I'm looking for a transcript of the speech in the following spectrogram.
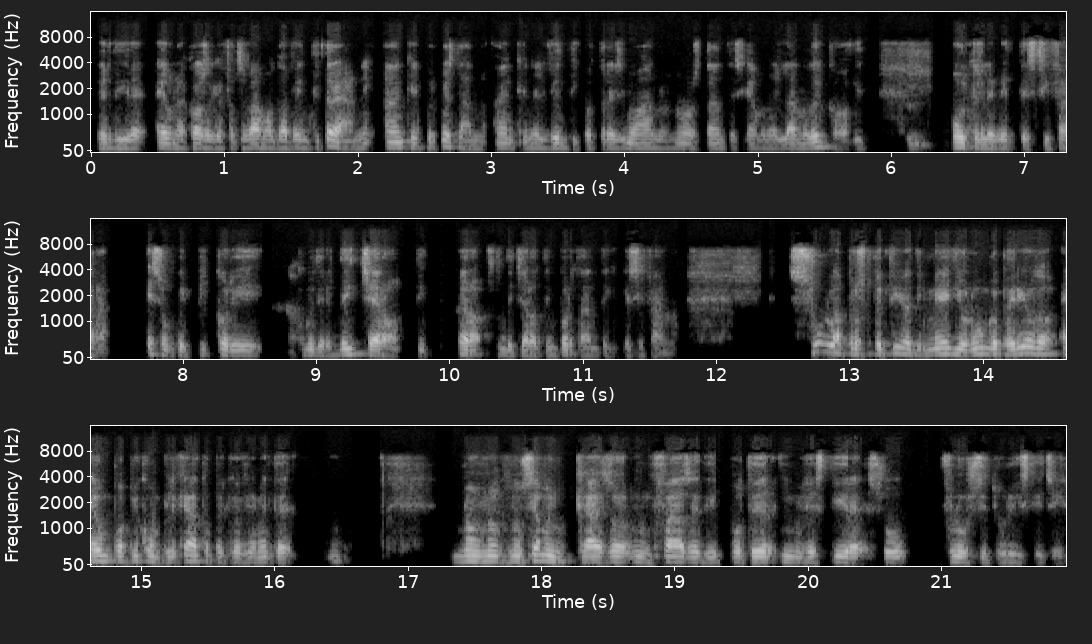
per dire è una cosa che facevamo da 23 anni, anche per quest'anno, anche nel 24 anno, nonostante siamo nell'anno del Covid, mm. oltre le vette si farà. E sono quei piccoli, come dire, dei cerotti, però sono dei cerotti importanti che si fanno. Sulla prospettiva di medio-lungo periodo è un po' più complicato perché ovviamente non, non, non siamo in, caso, in fase di poter investire su flussi turistici,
